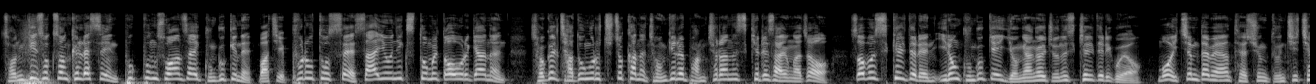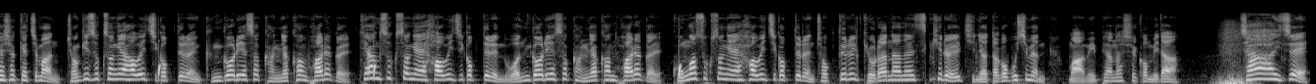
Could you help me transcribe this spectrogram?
전기 속성 클래스인 폭풍 소환사의 궁극기는 마치 프로토스의 사이오닉 스톰을 떠오르게 하는 적을 자동으로 추적하는 전기를 방출하는 스킬을 사용하죠. 서브 스킬들은 이런 궁극기에 영향을 주는 스킬들이고요. 뭐 이쯤 되면 대충 눈치채셨겠지만 전기 속성의 하위 직업들은 근거리에서 강력한 화력을 태양 속성의 하위 직업들은 원거리에서 강력한 화력을 공허 속성의 하위 직업들은 적들을 교란하는 스킬을 지녔다고 보시면 마음이 편하실 겁니다. 자 이제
